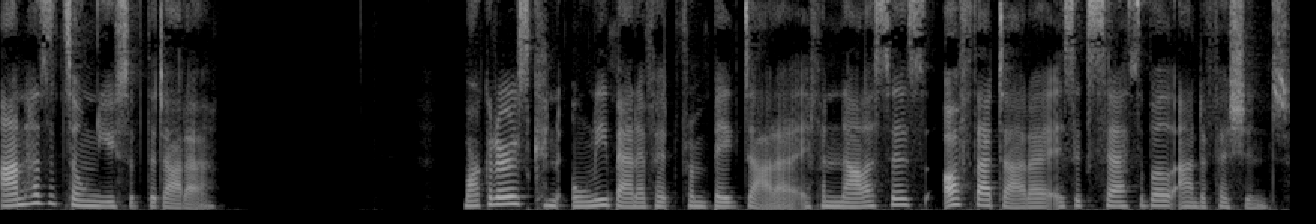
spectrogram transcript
and has its own use of the data. Marketers can only benefit from big data if analysis of that data is accessible and efficient.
